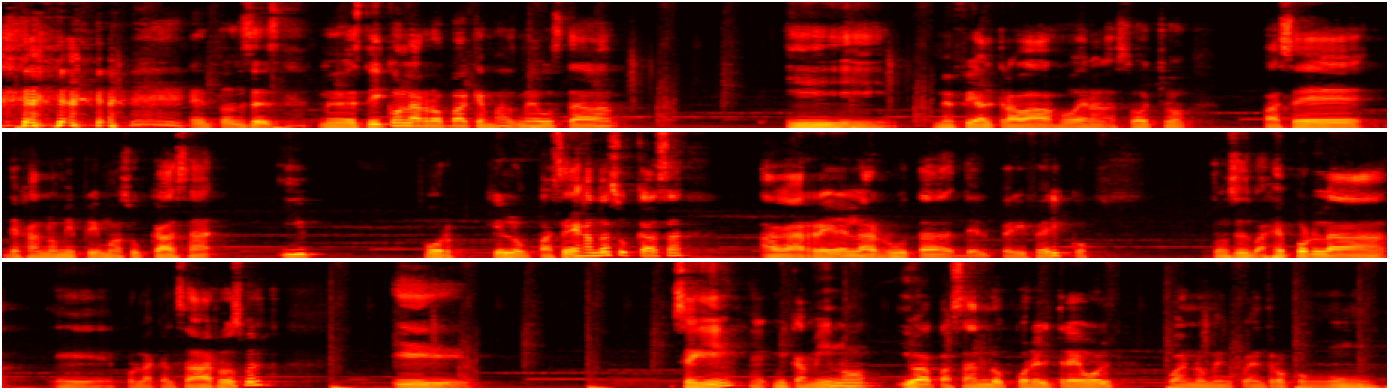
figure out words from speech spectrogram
Entonces, me vestí con la ropa que más me gustaba y me fui al trabajo, eran las 8, pasé dejando a mi primo a su casa y porque lo pasé dejando a su casa, agarré la ruta del periférico. Entonces bajé por la, eh, por la calzada Roosevelt y seguí mi camino. Iba pasando por el trébol cuando me encuentro con un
